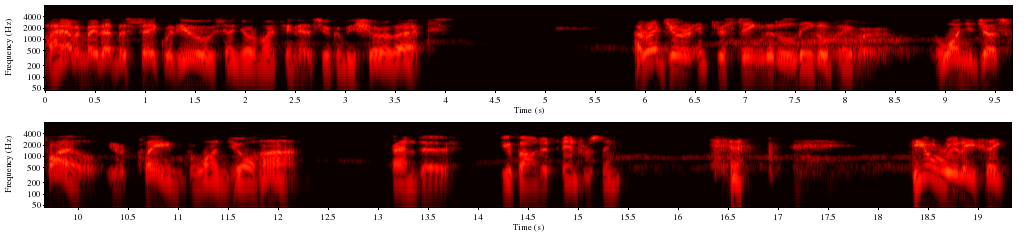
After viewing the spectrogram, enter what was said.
I haven't made that mistake with you, Senor Martinez. You can be sure of that. I read your interesting little legal paper, the one you just filed, your claim for one Johan. And, uh, you found it interesting? Do you really think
